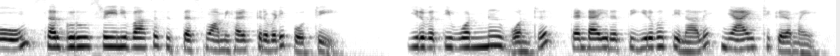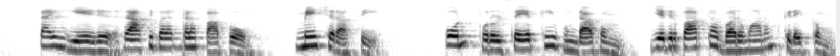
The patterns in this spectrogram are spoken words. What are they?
ஓம் சர்க்குரு ஸ்ரீனிவாச சித்தர் சுவாமிகள் திருவடி போற்றி. இருபத்தி ஒன்று ஒன்று ரெண்டாயிரத்தி இருபத்தி நாலு ஞாயிற்றுக்கிழமை. தை ஏழு ராசி பலன்களை பார்ப்போம். மேஷ ராசி. பொன் பொருள் செயற்கை உண்டாகும். எதிர்பார்த்த வருமானம் கிடைக்கும்.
